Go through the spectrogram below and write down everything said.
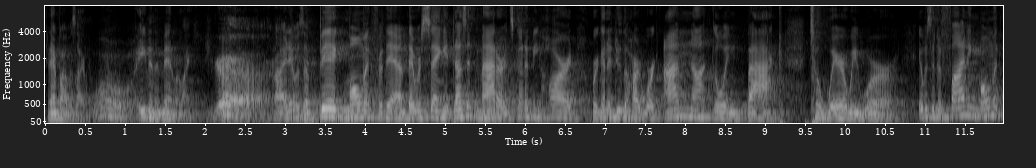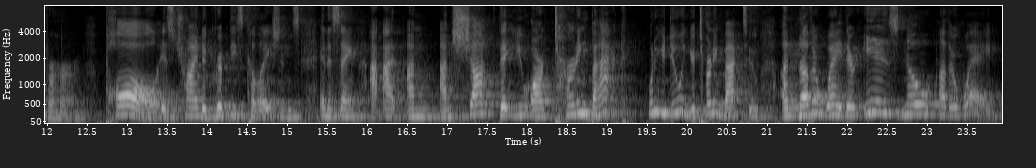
And everybody was like, whoa. Even the men were like, yeah. Right? It was a big moment for them. They were saying, it doesn't matter. It's going to be hard. We're going to do the hard work. I'm not going back to where we were. It was a defining moment for her. Paul is trying to grip these Galatians and is saying, I, I'm, I'm shocked that you are turning back. What are you doing? You're turning back to another way. There is no other way.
